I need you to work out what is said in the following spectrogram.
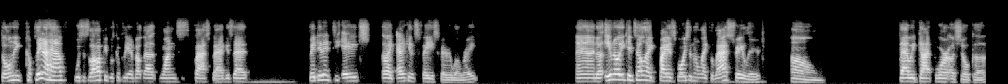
the only complaint I have, which is a lot of people's complaint about that one flashback, is that they didn't de-age like Anakin's face very well, right? And uh, even though you can tell like by his voice in the like the last trailer, um, that we got for Ahsoka,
